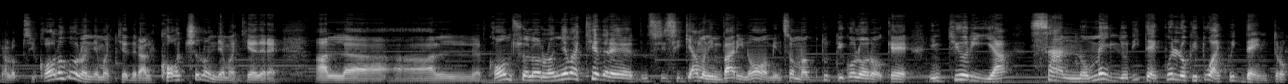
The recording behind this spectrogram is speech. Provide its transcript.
allo psicologo, lo andiamo a chiedere al coach, lo andiamo a chiedere al, al consulor, lo andiamo a chiedere, si, si chiamano in vari nomi, insomma tutti coloro che in teoria sanno meglio di te quello che tu hai qui dentro,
